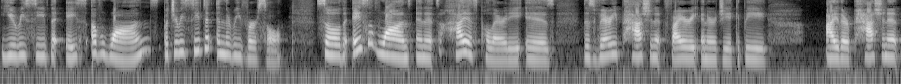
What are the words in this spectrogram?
you received the Ace of Wands, but you received it in the reversal. So the Ace of Wands in its highest polarity is this very passionate, fiery energy. It could be either passionate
